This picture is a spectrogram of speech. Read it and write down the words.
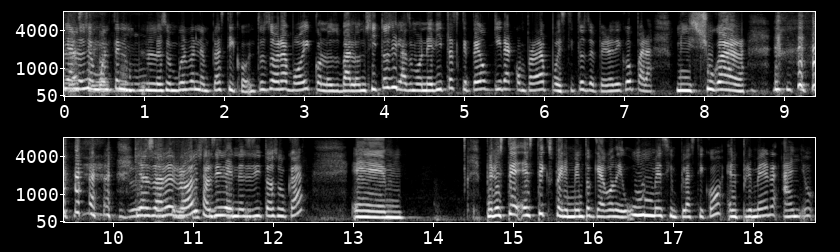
ya los, envuelven, los envuelven en plástico. Entonces ahora voy con los baloncitos y las moneditas que tengo que ir a comprar a puestitos de periódico para mis sugar, ya sabes, Rolls, así de necesito azúcar. Em, pero este, este experimento que hago de un mes sin plástico, el primer año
